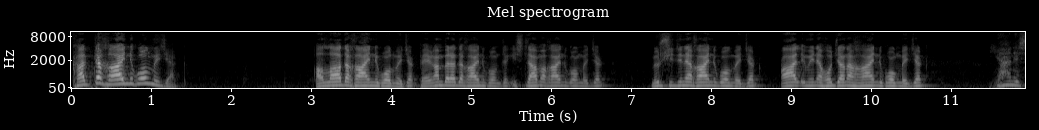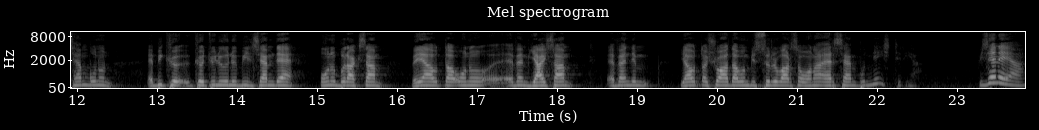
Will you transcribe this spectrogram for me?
Kalpte hainlik olmayacak. Allah'a da hainlik olmayacak, peygambere de hainlik olmayacak, İslam'a hainlik olmayacak, mürşidine hainlik olmayacak, alimine, hocana hainlik olmayacak. Yani sen bunun e, bir kö kötülüğünü bilsem de onu bıraksam veyahut da onu e, efendim yaysam efendim yahut da şu adamın bir sırrı varsa ona ersem bu ne iştir ya? Bize ne ya?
